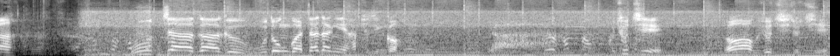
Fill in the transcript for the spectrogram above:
아. 우자가 그 우동과 짜장이 합쳐진 거. 야, 그 좋지. 아, 그 좋지, 좋지.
